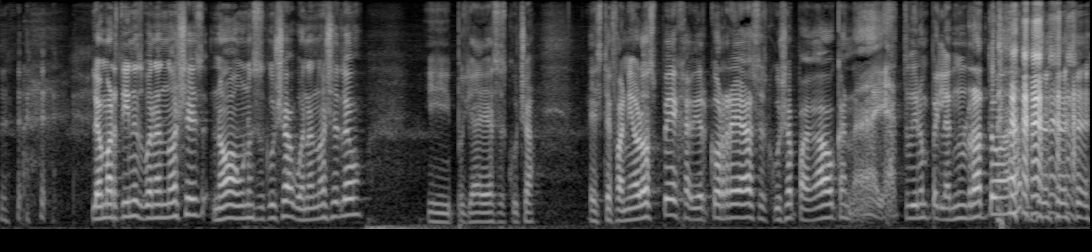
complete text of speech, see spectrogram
Leo Martínez, buenas noches. No, aún no se escucha. Buenas noches, Leo. Y pues ya, ya se escucha. Estefanía Orozpe, Javier Correa, se escucha apagado, cana, ya estuvieron peleando un rato, ¿ah?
